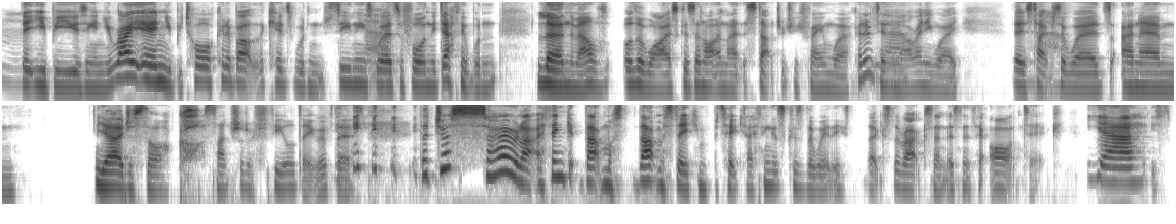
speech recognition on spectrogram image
Mm. that you'd be using in your writing. You'd be talking about the kids wouldn't have seen these Yeah. words before, and they definitely wouldn't learn them else otherwise because they're not in like the statutory framework. I don't think they are anyway. Those types of words, and um, yeah, I just thought, oh, God, Sanchia should have field day with this. They're just so like I think that must that mistake in particular. I think it's because of the way they like their accent, isn't it? It's Arctic. yeah, it's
